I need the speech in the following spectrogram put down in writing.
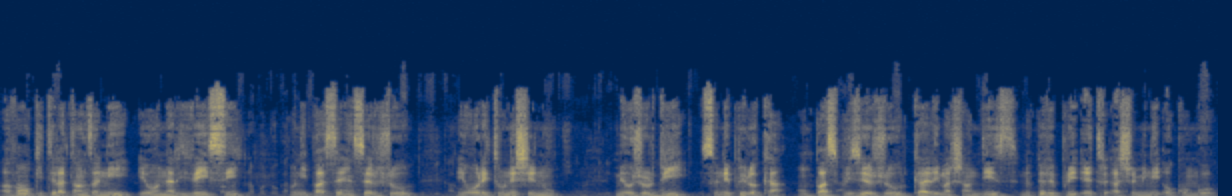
Avant, on quittait la Tanzanie et on arrivait ici. On y passait un seul jour et on retournait chez nous. Mais aujourd'hui, ce n'est plus le cas. On passe plusieurs jours car les marchandises ne peuvent plus être acheminées au Congo.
